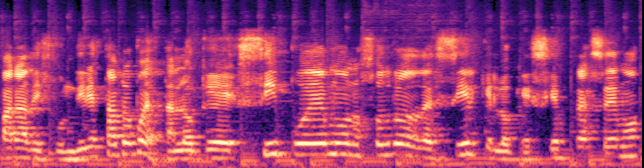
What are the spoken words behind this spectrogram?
para difundir esta propuesta. Lo que sí podemos nosotros decir, que lo que siempre hacemos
